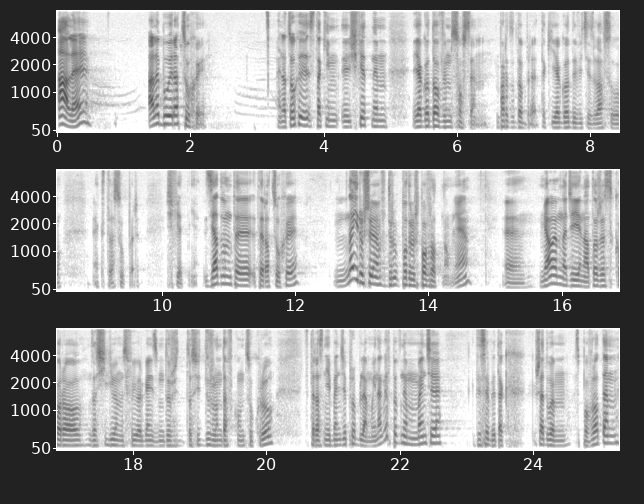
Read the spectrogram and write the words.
Ale ale były racuchy. Racuchy z takim y, świetnym jagodowym sosem. Bardzo dobre. Takie jagody, wiecie, z lasu. Ekstra super. Świetnie. Zjadłem te, te racuchy, no i ruszyłem w podróż powrotną, nie? E, miałem nadzieję na to, że skoro zasiliłem swój organizm dosyć, dosyć dużą dawką cukru, to teraz nie będzie problemu. I nagle w pewnym momencie, gdy sobie tak szedłem z powrotem,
